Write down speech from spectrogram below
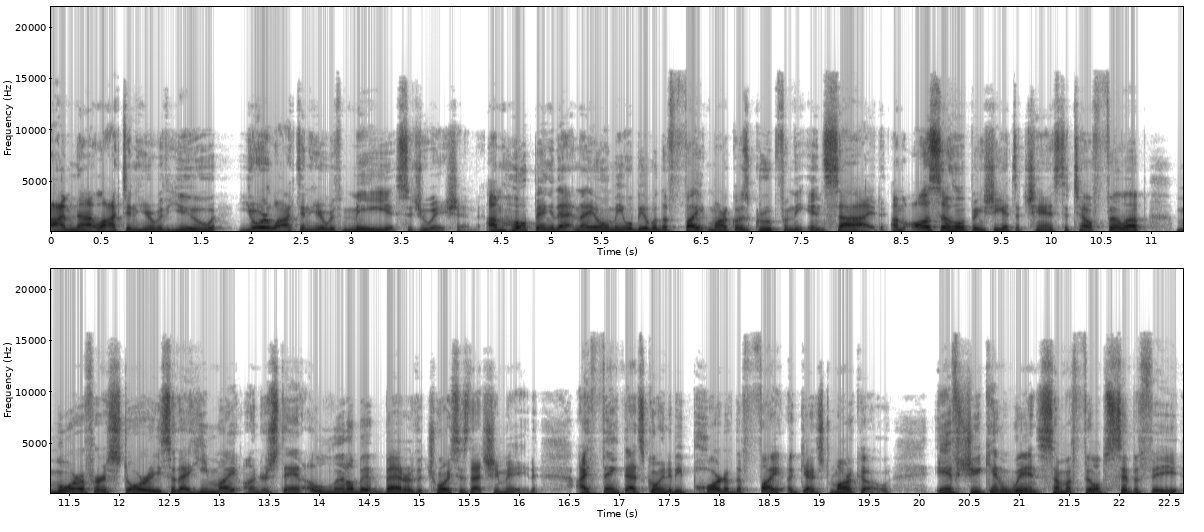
I'm not locked in here with you, you're locked in here with me situation. I'm hoping that Naomi will be able to fight Marco's group from the inside. I'm also hoping she gets a chance to tell Philip more of her story so that he might understand a little bit better the choices that she made. I think that's going to be part of the fight against Marco. If she can win some of Philip's sympathy,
